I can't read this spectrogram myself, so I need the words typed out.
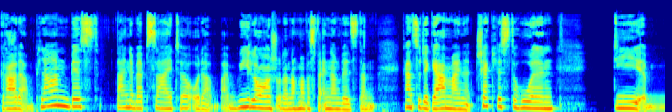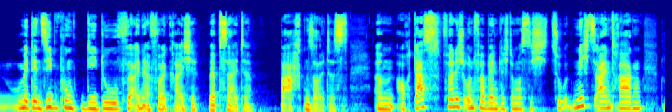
gerade am Plan bist, deine Webseite oder beim Relaunch oder nochmal was verändern willst, dann kannst du dir gerne meine Checkliste holen, die ähm, mit den sieben Punkten, die du für eine erfolgreiche Webseite beachten solltest. Ähm, auch das völlig unverbindlich. Du musst dich zu nichts eintragen. Du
